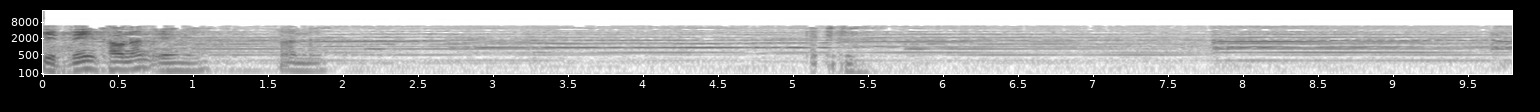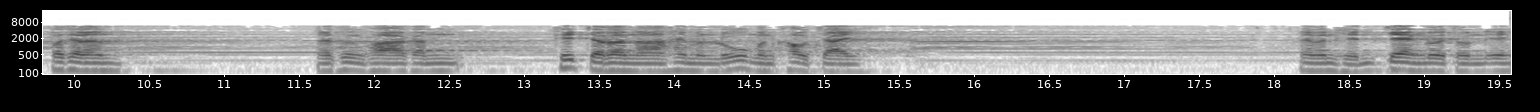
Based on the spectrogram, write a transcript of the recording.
กิจนี้เท่านั้นเองนั่นนะเพราะฉะนั้นให้พึงพากัน พิจารณาให้มันรู้มันเข้าใจ ให้มันเห็นแจ้งด้วยตนเอง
